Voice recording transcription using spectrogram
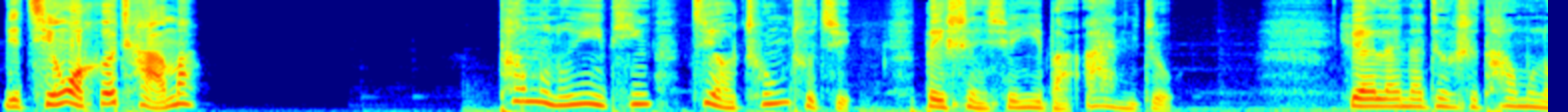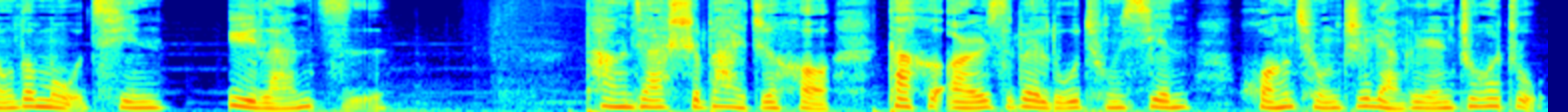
你请我喝茶吗？汤姆龙一听就要冲出去，被沈轩一把按住。原来那正是汤姆龙的母亲玉兰子。汤家失败之后，他和儿子被卢琼仙、黄琼枝两个人捉住，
